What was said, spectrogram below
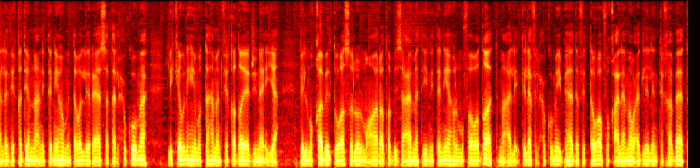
الذي قد يمنع نتنياهو من تولي رئاسة الحكومة لكونه متهما في قضايا جنائية. بالمقابل تواصل المعارضة بزعامة نتنياهو المفاوضات مع الائتلاف الحكومي بهدف التوافق على موعد للانتخابات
